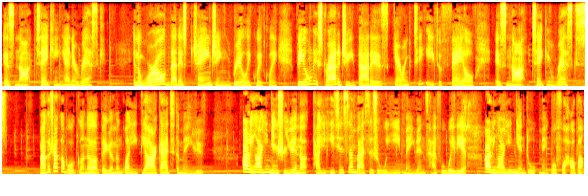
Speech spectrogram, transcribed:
is not taking any risk.” In a world that is changing really quickly, the only strategy that is guaranteed to fail is not taking risks. 马克扎克伯格呢，被人们冠以“第二盖茨”的美誉。二零二一年十月呢，他以一千三百四十五亿美元财富位列二零二一年度美国富豪榜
